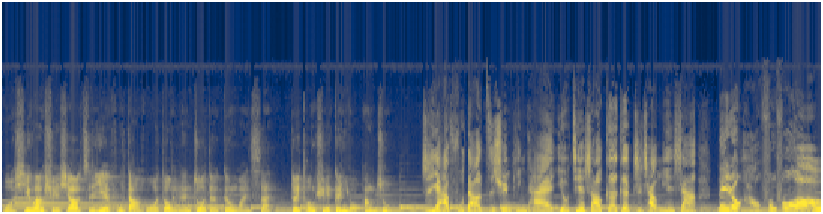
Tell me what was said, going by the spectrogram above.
我希望学校职业辅导活动能做得更完善，对同学更有帮助。职涯辅导资讯平台有介绍各个职场面向，内容好丰富哦。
